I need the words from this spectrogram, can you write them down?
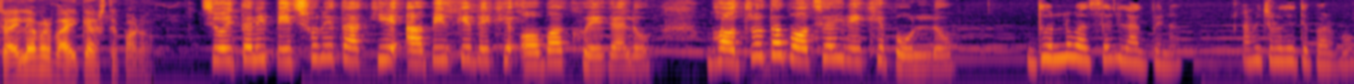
চাইলে আমার বাইকে আসতে পারো। চৈতালি পেছনে তাকিয়ে আবিরকে দেখে অবাক হয়ে গেল। ভদ্রতা বজায় রেখে বলল ধন্যবাদ স্যার লাগবে না। আমি চলে যেতে পারব।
